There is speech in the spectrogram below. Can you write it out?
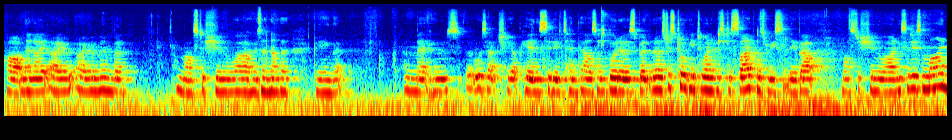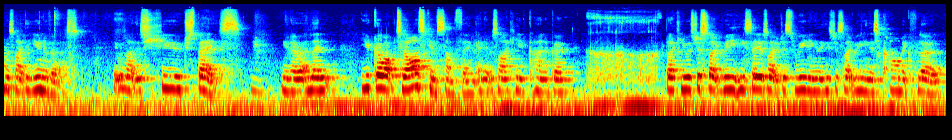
heart. And then I, I, I remember Master Hsuan Hua, who's another being that met who was actually up here in the city of 10,000 Buddhas. But I was just talking to one of his disciples recently about Master Hsuan and he said his mind was like the universe. It was like this huge space, mm. you know, and then you'd go up to ask him something, and it was like he'd kind of go, like he was just like reading, he said it was like just reading, he's just like reading this karmic flow.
